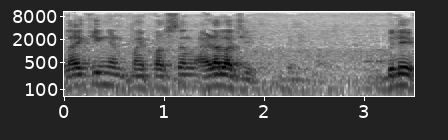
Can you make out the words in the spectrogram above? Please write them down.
liking and my personal ideology, belief.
